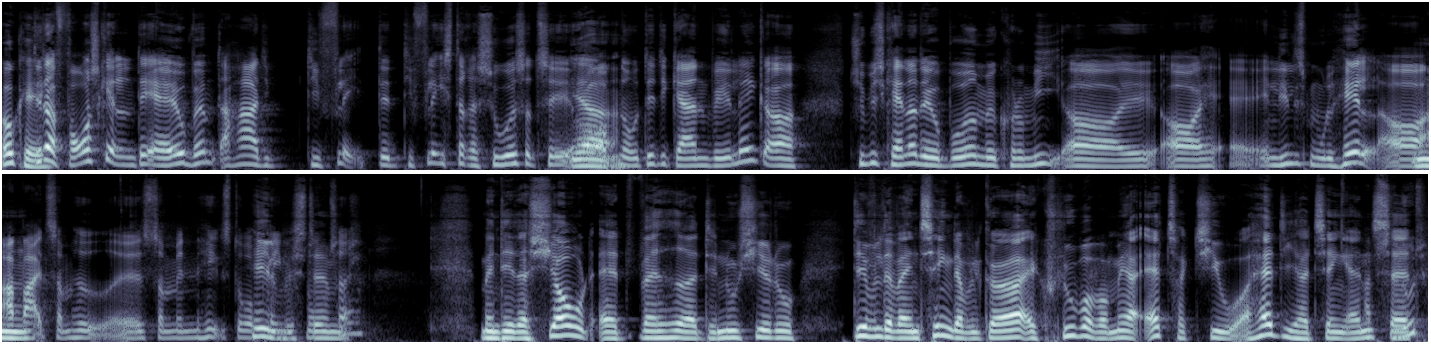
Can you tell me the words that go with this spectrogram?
Okay. Det der er forskellen, det er jo, hvem der har de, de, fle, de, de fleste ressourcer til ja. At opnå det, de gerne vil. Ikke? Og typisk handler det jo både om økonomi og, øh, og øh, en lille smule held og Mm. arbejdsomhed øh, som en helt stor Helt primus motor, bestemt. ikke? Men det er da sjovt, at, hvad hedder det, nu siger du, det vil da være en ting, der vil gøre, at klubber var mere attraktive at have de her ting ansat. Absolut.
